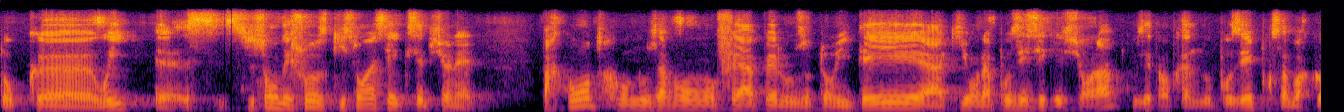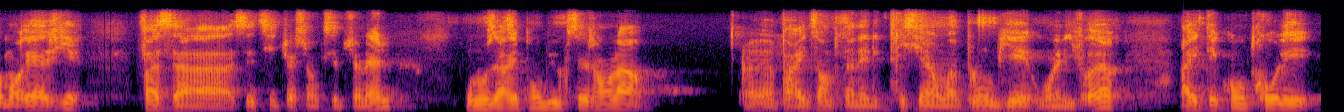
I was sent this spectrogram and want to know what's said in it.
Donc euh, oui, euh, ce sont des choses qui sont assez exceptionnelles. Par contre, nous avons fait appel aux autorités à qui on a posé ces questions-là, que vous êtes en train de nous poser, pour savoir comment réagir face à cette situation exceptionnelle. On nous a répondu que ces gens-là, euh, par exemple un électricien ou un plombier ou un livreur, a été contrôlé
